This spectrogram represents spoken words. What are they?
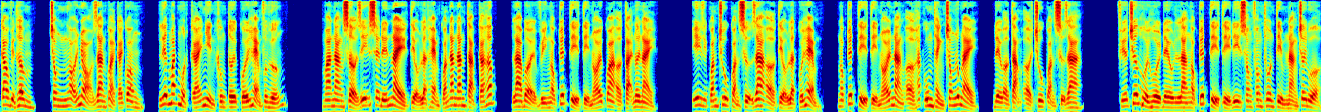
cao viện thâm, trong ngõ nhỏ gian quải cái cong, liếc mắt một cái nhìn không tới cuối hẻm phương hướng. Mà nàng sở dĩ sẽ đến này tiểu lật hẻm quán ăn ăn tạp cá hấp, là bởi vì Ngọc Tuyết tỷ tỷ nói qua ở tại nơi này. Y quán chu quản sự ra ở tiểu lật cuối hẻm, Ngọc Tuyết tỷ tỷ nói nàng ở Hắc Cung Thành trong lúc này, đều ở tạm ở chu quản sự ra. Phía trước hồi hồi đều là Ngọc Tuyết tỷ tỷ đi song phong thôn tìm nàng chơi đùa,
